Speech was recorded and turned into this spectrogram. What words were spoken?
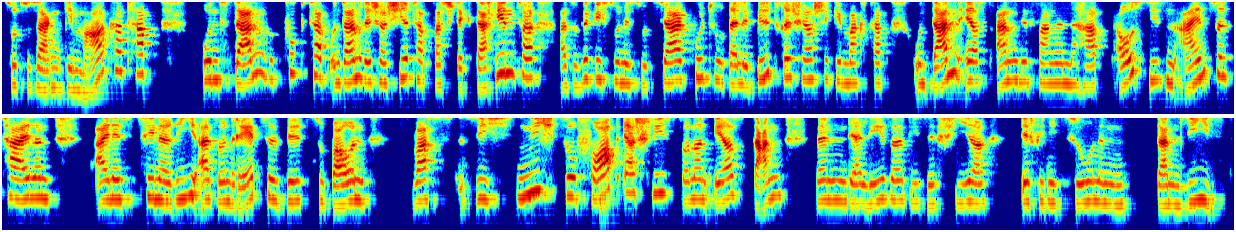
sozusagen gemarkert habe und dann geguckt habe und dann recherchiert habe, was steckt dahinter. Also wirklich so eine sozial-kulturelle Bildrecherche gemacht habe und dann erst angefangen habe, aus diesen Einzelteilen eine Szenerie, also ein Rätselbild zu bauen, was sich nicht sofort erschließt, sondern erst dann, wenn der Leser diese vier Definitionen dann liest.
